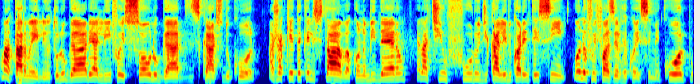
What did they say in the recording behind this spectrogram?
Mataram ele em outro lugar e ali foi só o lugar de descarte do corpo. A jaqueta que ele estava, quando me deram, ela tinha um furo de calibre 45. Quando eu fui fazer o reconhecimento do corpo,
